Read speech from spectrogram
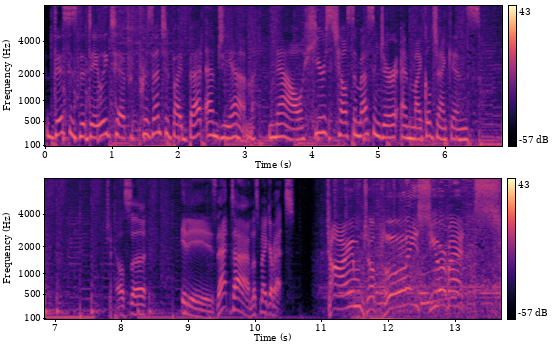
This is the Daily Tip presented by BetMGM. Now, here's Chelsea Messenger and Michael Jenkins. Chelsea, it is that time. Let's make our bets. Time to place your bets.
